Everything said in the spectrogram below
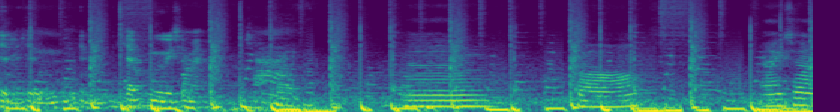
ห็นเห็นเห็นแค่มือใช่ไหมใช่ หนึ่งสองแอคชั่น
